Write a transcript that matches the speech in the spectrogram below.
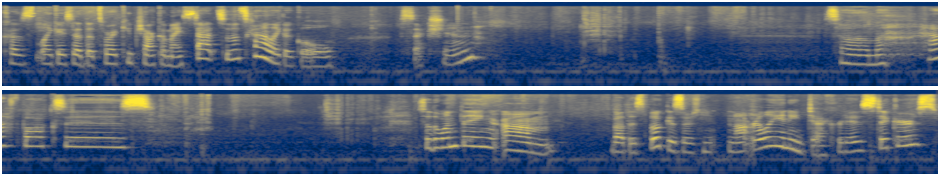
Because like I said, that's where I keep track of my stats. So that's kind of like a goal section. Some half boxes. So the one thing um, about this book is there's not really any decorative stickers.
